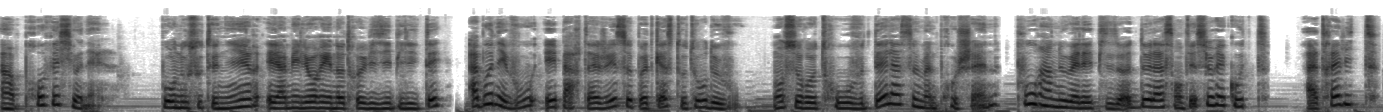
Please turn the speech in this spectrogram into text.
un professionnel. Pour nous soutenir et améliorer notre visibilité, abonnez-vous et partagez ce podcast autour de vous. On se retrouve dès la semaine prochaine pour un nouvel épisode de la santé sur écoute. À très vite!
